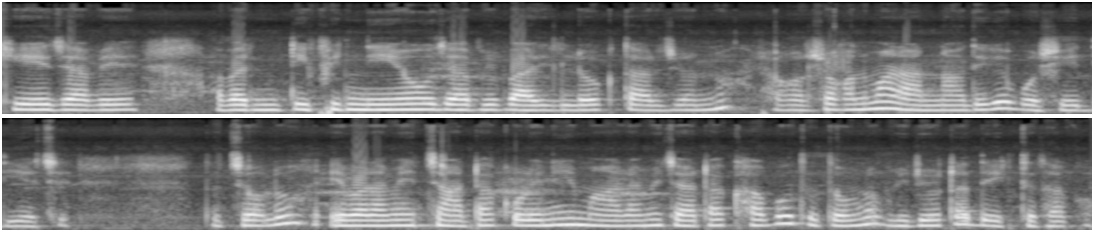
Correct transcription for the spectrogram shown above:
খেয়ে যাবে। আবার টিফিন নিয়েও যাবে বাড়ির লোক, তার জন্য সকাল সকাল মা রান্না ওদিকে বসিয়ে দিয়েছে। তো চলো, এবার আমি চাটা করে নিই, মা আর আমি চাটা খাব। তো তোমরা ভিডিওটা দেখতে থাকো।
